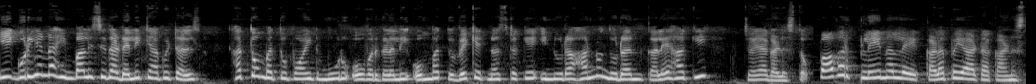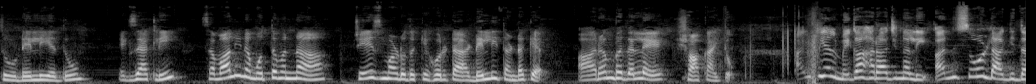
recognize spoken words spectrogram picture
ಈ ಗುರಿಯನ್ನ ಹಿಂಬಾಲಿಸಿದ ಡೆಲ್ಲಿ ಕ್ಯಾಪಿಟಲ್ಸ್ ಹತ್ತೊಂಬತ್ತು ಪಾಯಿಂಟ್ ಮೂರು ಓವರ್ಗಳಲ್ಲಿ ಒಂಬತ್ತು ವಿಕೆಟ್ ನಷ್ಟಕ್ಕೆ ಇನ್ನೂರ ಹನ್ನೊಂದು ರನ್ ಕಲೆ ಹಾಕಿ ಜಯ ಗಳಿಸಿತು ಪವರ್ ಪ್ಲೇನಲ್ಲೇ ಕಳಪೆಯಾಟ ಕಾಣಿಸ್ತು ಡೆಲ್ಲಿಯದ್ದು. ಎಕ್ಸಾಕ್ಟ್ಲಿ, ಸವಾಲಿನ ಮೊತ್ತವನ್ನು ಚೇಸ್ ಮಾಡೋದಕ್ಕೆ ಹೊರಟ ಡೆಲ್ಲಿ ತಂಡಕ್ಕೆ ಆರಂಭದಲ್ಲೇ ಶಾಕ್ ಆಯಿತು. ಐಪಿಎಲ್ ಮೆಗಾ ಹರಾಜಿನಲ್ಲಿ ಅನ್ಸೋಲ್ಡ್ ಆಗಿದ್ದ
